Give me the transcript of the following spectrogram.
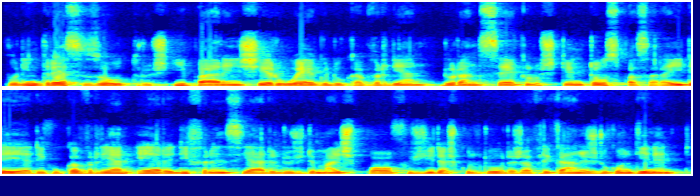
por interesses outros e para encher o ego do caverdiano, durante séculos tentou-se passar a ideia de que o caverdiano era diferenciado dos demais povos e das culturas africanas do continente.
